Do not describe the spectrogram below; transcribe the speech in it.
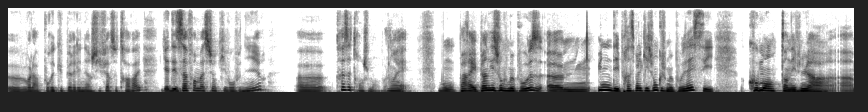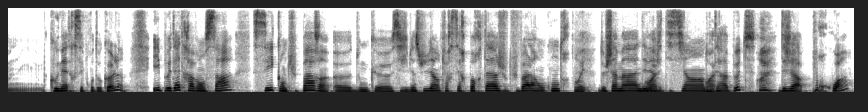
euh, voilà, pour récupérer l'énergie, faire ce travail, il y a des informations qui vont venir très étrangement. Ouais. Bon, pareil, plein de questions que je me pose. Euh, une des principales questions que je me posais, c'est comment t'en es venu à, connaître ces protocoles. Et peut-être avant ça, c'est quand tu pars, euh, donc euh, si j'ai bien suivi, hein, faire ces reportages où tu vas à la rencontre de chamans, d'énergéticiens, de thérapeutes. Déjà, pourquoi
